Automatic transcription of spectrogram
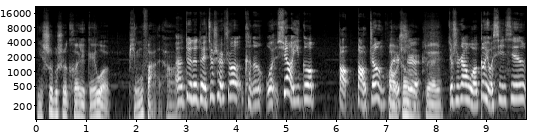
你是不是可以给我平反啊？呃，对对对，就是说可能我需要一个保保证，或者是对，就是让我更有信心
